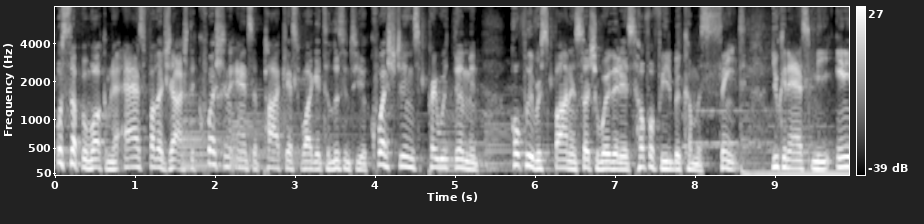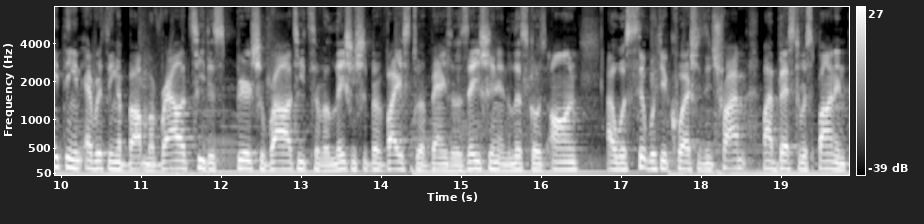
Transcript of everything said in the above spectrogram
What's up, and welcome to Ask Father Josh, the question and answer podcast where I get to listen to your questions, pray with them, and hopefully respond in such a way that is helpful for you to become a saint. You can ask me anything and everything about morality to spirituality to relationship advice to evangelization, and the list goes on. I will sit with your questions and try my best to respond in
